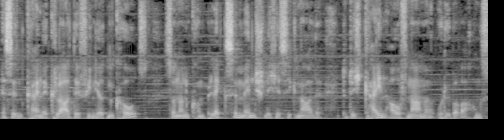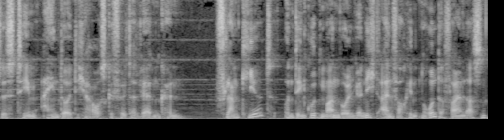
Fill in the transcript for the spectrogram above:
Es sind keine klar definierten Codes, sondern komplexe menschliche Signale, die durch kein Aufnahme- oder Überwachungssystem eindeutig herausgefiltert werden können. Flankiert, und den guten Mann wollen wir nicht einfach hinten runterfallen lassen,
